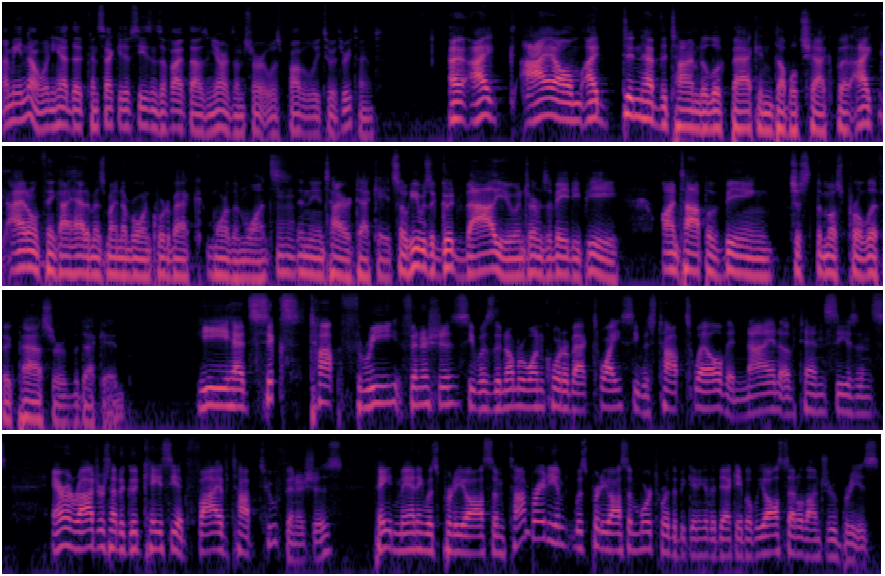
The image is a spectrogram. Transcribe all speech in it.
I mean, no. When he had the consecutive seasons of five thousand yards, I'm sure it was probably two or three times. I I I um I didn't have the time to look back and double check, but I I don't think I had him as my number one quarterback more than once in the entire decade. So he was a good value in terms of ADP, on top of being just the most prolific passer of the decade. He had six top three finishes. He was the number one quarterback twice. He was top 12 in nine of 10 seasons. Aaron Rodgers had a good case. He had five top two finishes. Peyton Manning was pretty awesome. Tom Brady was pretty awesome more toward the beginning of the decade, but we all settled on Drew Brees.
